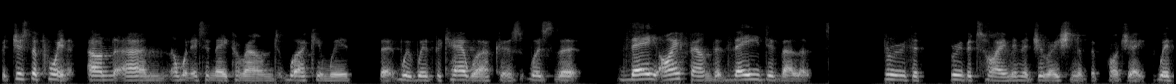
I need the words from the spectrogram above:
But just the point on um, I wanted to make around working with the, with, with the care workers was that they I found that they developed through the through the time in the duration of the project with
